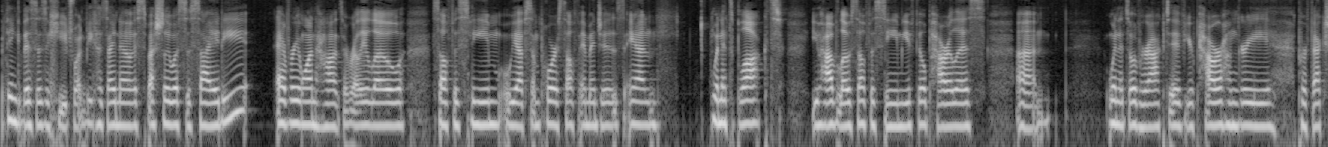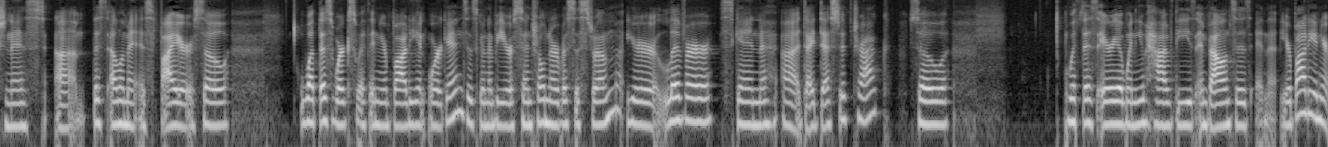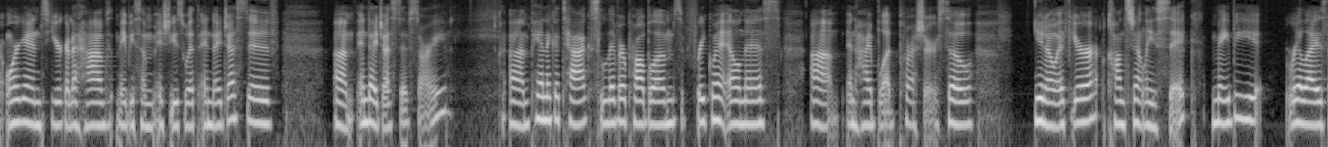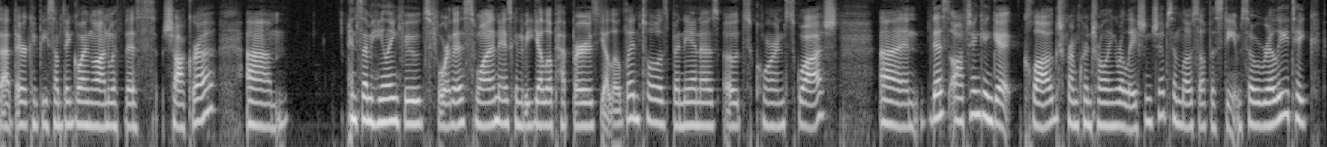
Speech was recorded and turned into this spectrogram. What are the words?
think this is a huge one because I know, especially with society, everyone has a really low self esteem. We have some poor self images, and when it's blocked, you have low self esteem, you feel powerless. Um, when it's overactive, you're power hungry, perfectionist. Um, this element is fire. So, what this works with in your body and organs is going to be your central nervous system, your liver, skin, uh, digestive tract. So, with this area, when you have these imbalances in your body and your organs, you're going to have maybe some issues with indigestive, um, indigestive, sorry, um, panic attacks, liver problems, frequent illness, um, and high blood pressure. So, you know, if you're constantly sick, maybe realize that there could be something going on with this chakra. Um, and some healing foods for this one is going to be yellow peppers, yellow lentils, bananas, oats, corn, squash. And this often can get clogged from controlling relationships and low self esteem. So, really take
